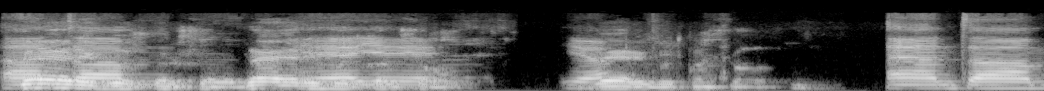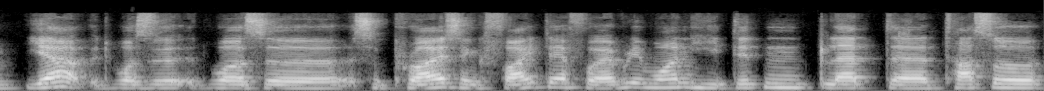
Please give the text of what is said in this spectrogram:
And, very um, good control. Very yeah, good yeah, control. Yeah. Very good control. And um, yeah, it was a it was a surprising fight there for everyone. He didn't let uh, Tasso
